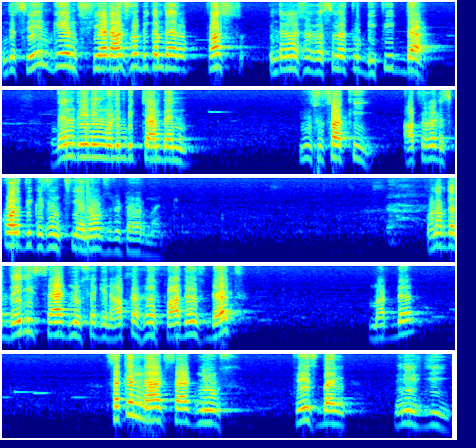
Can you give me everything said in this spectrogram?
In the same games, she had also become the first international wrestler to defeat the then reigning Olympic champion Yui Susaki. After her disqualification, she announced retirement. One of the very sad news again, after her father's death, murder, second sad news faced by Manish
